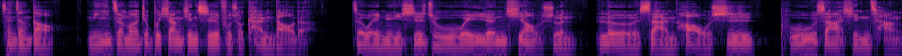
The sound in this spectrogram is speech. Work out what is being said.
三藏道：“你怎么就不相信师傅所看到的？这位女施主为人孝顺，乐善好施。”菩萨心肠，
